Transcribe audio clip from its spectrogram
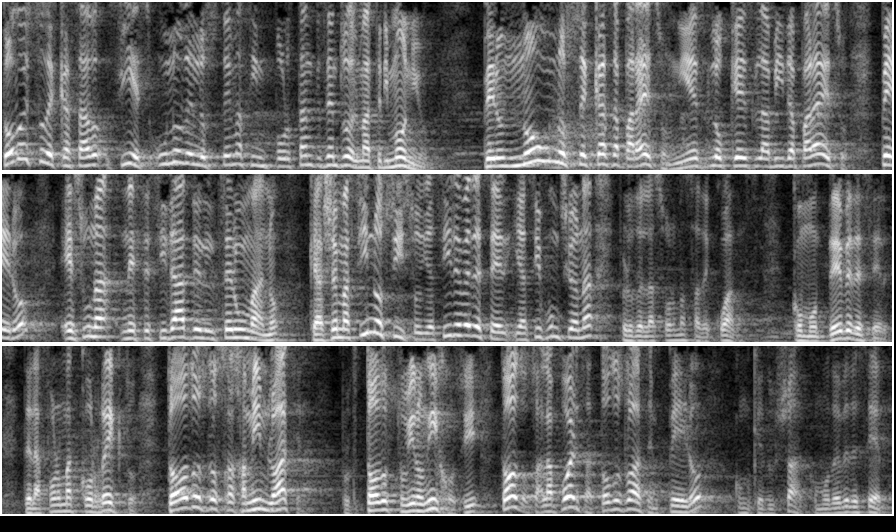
Todo esto de casado sí es uno de los temas importantes dentro del matrimonio, pero no uno se casa para eso, ni es lo que es la vida para eso, pero es una necesidad del ser humano que Hashem así nos hizo y así debe de ser y así funciona, pero de las formas adecuadas, como debe de ser, de la forma correcta. Todos los jajamim lo hacen, porque todos tuvieron hijos, ¿sí? Todos, a la fuerza, todos lo hacen, pero con Kedushá, como debe de ser.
